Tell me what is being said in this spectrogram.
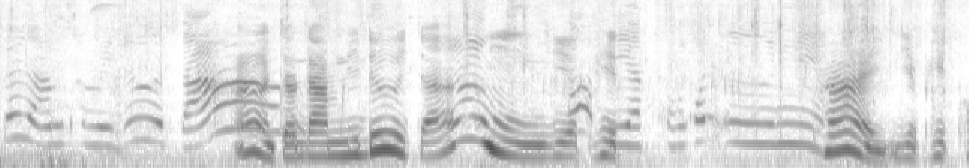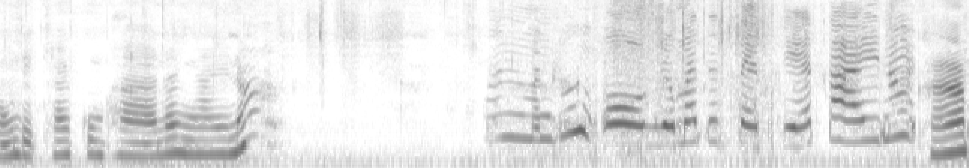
เจ้าดำทำไมดื้อจ้าอ้าวเจ้าดำนี่ดื้อจังเหยียบเห็ดของคนอื่นเนี่ยใช่เหยียบเห็ดของเด็กชายกุมภาได้ไงเนาะ มันมันเพิ่งออกเดี๋ ยวมันจะเจ็บเสียใจนะครับ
